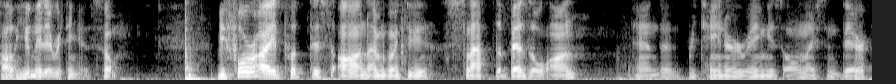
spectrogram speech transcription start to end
how humid everything is. So, before I put this on, I'm going to slap the bezel on, and the retainer ring is all nice and there.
